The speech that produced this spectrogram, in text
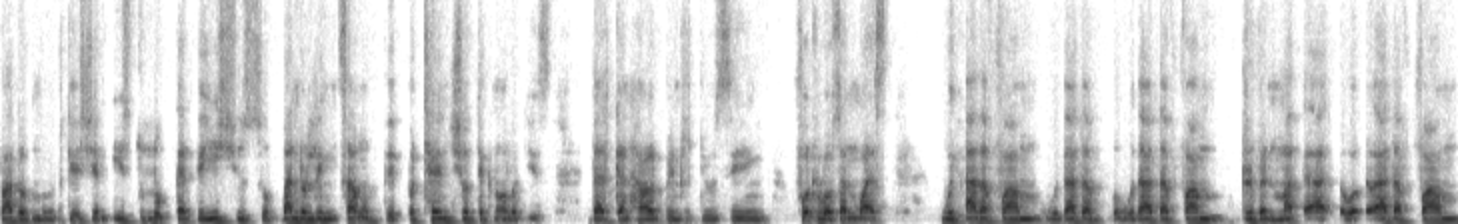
part of mitigation is to look at the issues of bundling some of the potential technologies that can help in reducing food loss and waste with other farm with other with other farm driven uh, other farm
